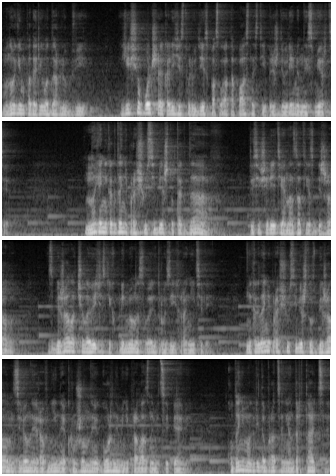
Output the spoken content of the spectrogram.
многим подарила дар любви. Еще большее количество людей спасла от опасности и преждевременной смерти. Но я никогда не прощу себе, что тогда, тысячелетия назад я сбежала. Сбежала от человеческих племен и своих друзей-хранителей – Никогда не прощу себе, что сбежала на зеленые равнины, окруженные горными непролазными цепями, куда не могли добраться неандертальцы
